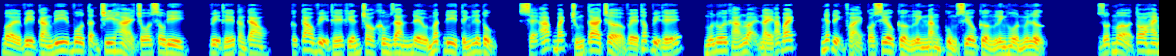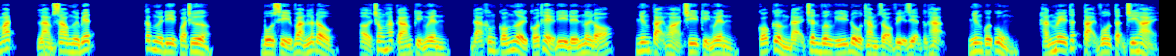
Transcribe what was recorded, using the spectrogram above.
Bởi vì càng đi vô tận chi hải chỗ sâu đi, vị thế càng cao cực cao vị thế khiến cho không gian đều mất đi tính liên tục, sẽ áp bách chúng ta trở về thấp vị thế, muốn đối kháng loại này áp bách, nhất định phải có siêu cường linh năng cùng siêu cường linh hồn nguyên lực. Rốt mở to hai mắt, làm sao ngươi biết? Các ngươi đi qua chưa? Bồ sĩ vạn lắc đầu, ở trong hắc ám kỷ nguyên, đã không có người có thể đi đến nơi đó, nhưng tại hỏa chi kỷ nguyên, có cường đại chân vương ý đồ thăm dò vị diện cực hạn, nhưng cuối cùng, hắn mê thất tại vô tận chi hải,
